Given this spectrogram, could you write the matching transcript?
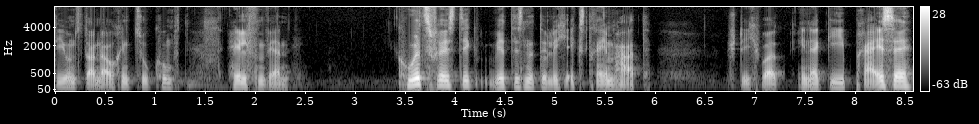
die uns dann auch in Zukunft helfen werden. Kurzfristig wird es natürlich extrem hart. Stichwort Energiepreise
